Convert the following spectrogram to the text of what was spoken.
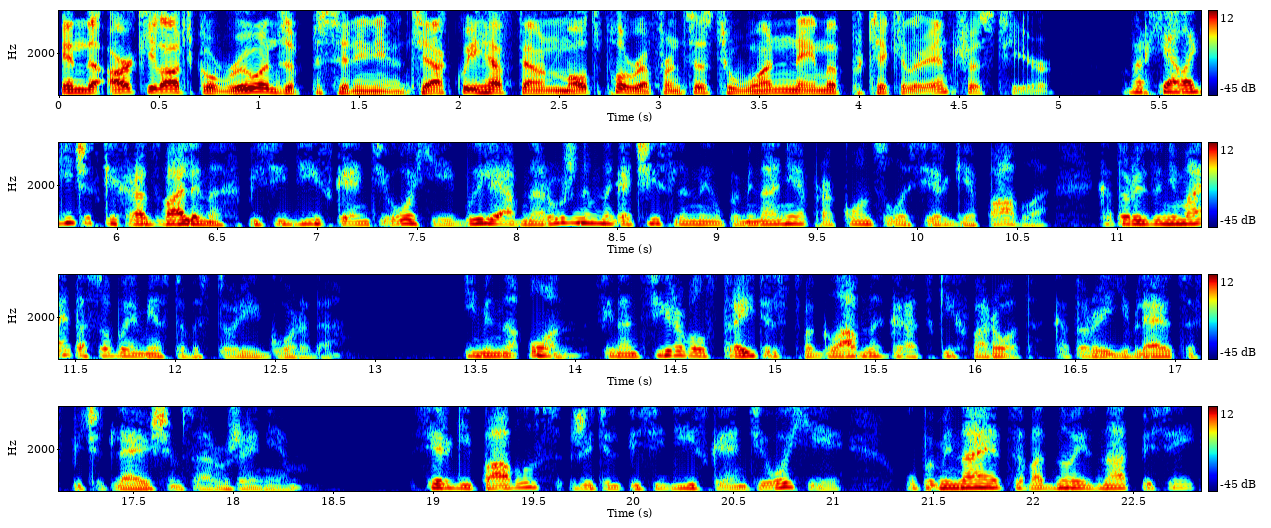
In the archaeological ruins of Pisidian Antioch, we have found multiple references to one name of particular interest here. В археологических развалинах Писидийской Антиохии были обнаружены многочисленные упоминания про консула Сергия Павла, который занимает особое место в истории города. Именно он финансировал строительство главных городских ворот, которые являются впечатляющим сооружением. Сергий Павлус, житель Писидийской Антиохии, упоминается в одной из надписей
